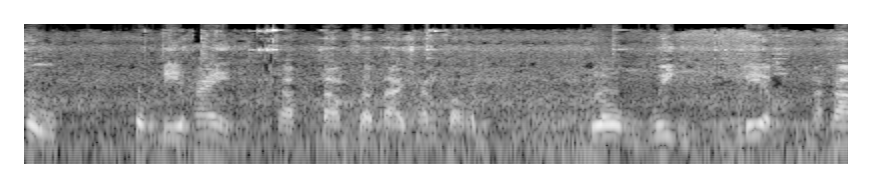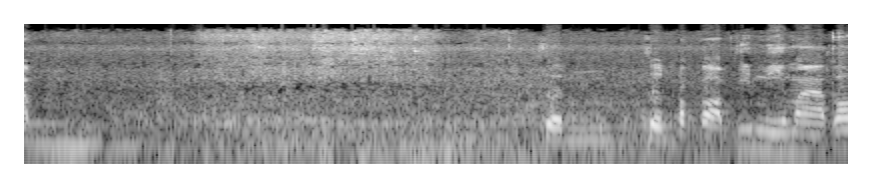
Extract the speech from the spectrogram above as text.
สูบ พวกนี้ให้ครับตามสไตล์ช่างสอนโล่งวิ่งเรียบนะครับ ส่วนส่วนประกอบที่มีมาก็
